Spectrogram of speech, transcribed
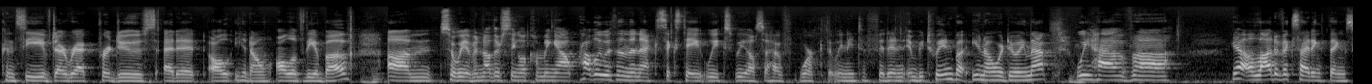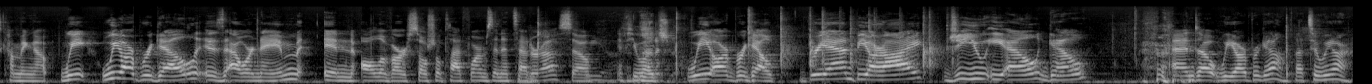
conceive, direct, produce, edit, all you know, all of the above. Mm-hmm. Um, so we have another single coming out probably within the next six to eight weeks. We also have work that we need to fit in in between, but you know, we're doing that. Mm-hmm. We have. Uh, yeah, a lot of exciting things coming up. We we are BriGuel is our name in all of our social platforms and etc. So if you want, to, we are BriGuel, Brianne B R I G U E L Gel, and uh, we are BriGuel. That's who we are.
